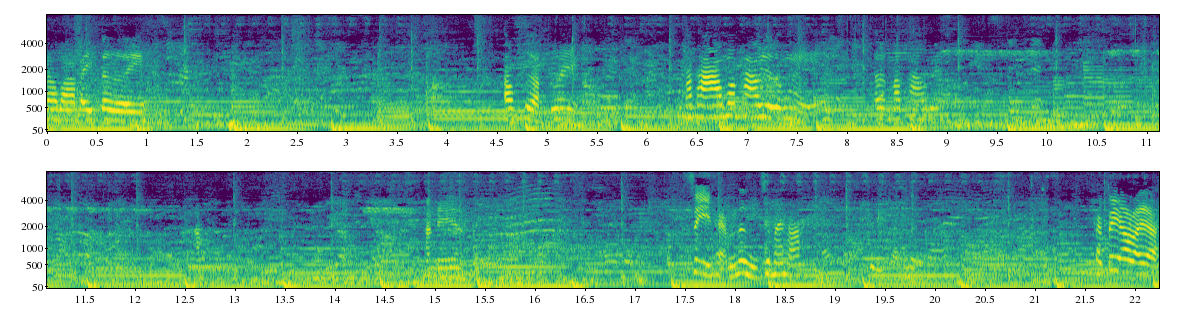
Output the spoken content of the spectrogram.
ระวาใบเตย เอาเปลือกด้วย มะพร้าว มะพร้าวอยู่ตรงไหน เออ มะพร้าวด้วย มหนึ่งใช่ไหมคะสี่แถมหนึ่งแพตตี้เอาอะไรอะ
